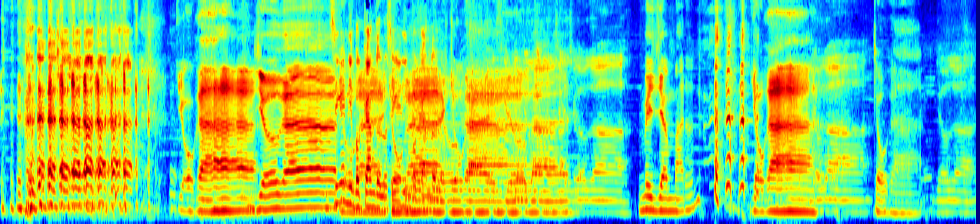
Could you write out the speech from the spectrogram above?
Yoga. Yoga. Sigan yoga, invocándolo, sigan yoga, invocándolo. Yoga, yoga. Yoga. Me llamaron. yoga. Yoga. Yoga. Yoga.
